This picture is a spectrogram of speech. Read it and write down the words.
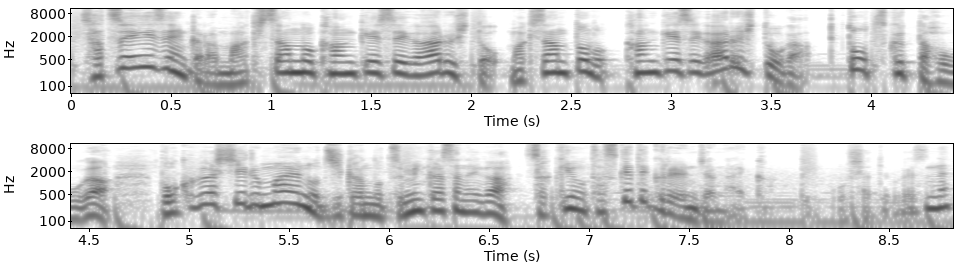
撮影以前から牧さんの関係性がある人牧さんとの関係性がある人がと作った方が僕が知る前の時間の積み重ねが作品を助けてくれるんじゃないかとおっしゃってるわけですね。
